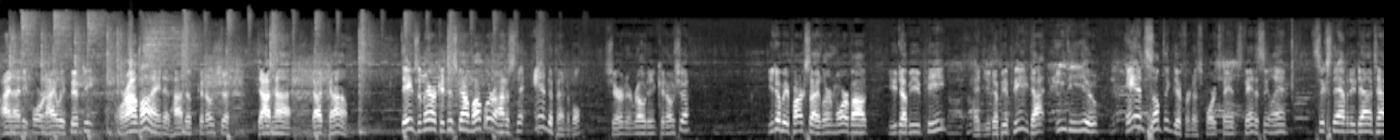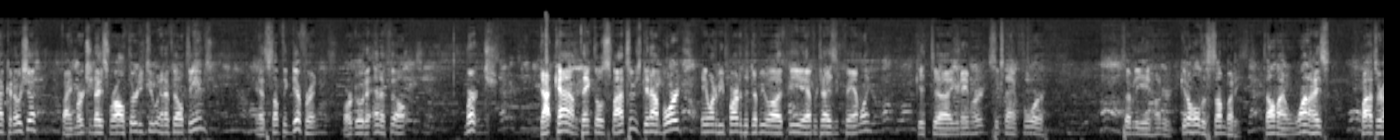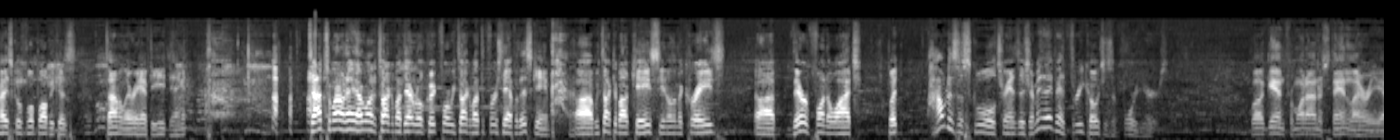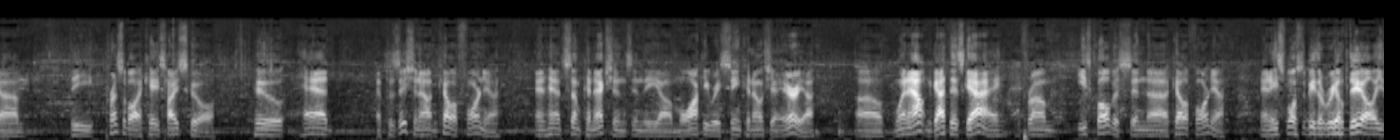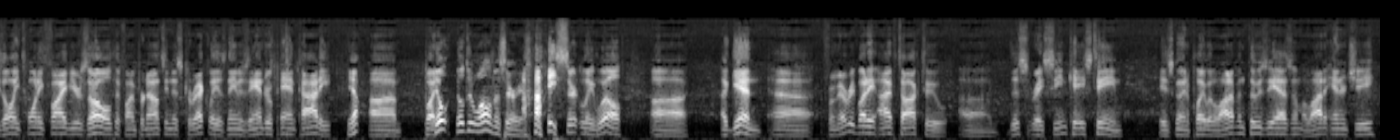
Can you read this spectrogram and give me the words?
I 94 and Highway 50, or online at HondaKenosha.com. Dave's American Discount Muffler, honest and dependable. Sheridan Road in Kenosha. UW Parkside, learn more about UWP at uwp.edu and something different, a sports fans fantasy land, 6th Avenue downtown Kenosha. Find merchandise for all 32 NFL teams and something different, or go to NFL merch.com. Thank those sponsors. Get on board. They want to be part of the WLIP advertising family. Get uh, your name heard. 694 7800. Get a hold of somebody. Tell them I want to sponsor high school football because Tom and Larry have to eat, dang it. Tom, tomorrow night, I want to talk about that real quick before we talk about the first half of this game. Uh, we talked about Case, you know, the McCrays. Uh, they're fun to watch. How does the school transition? I mean, they've had three coaches in four years. Well, again, from what I understand, Larry, um, the principal at Case High School, who had a position out in California and had some connections in the uh, Milwaukee, Racine, Kenosha area, uh, went out and got this guy from East Clovis in uh, California. And he's supposed to be the real deal. He's only 25 years old, if I'm pronouncing this correctly. His name is Andrew Pancotti. Yep. Um, but he'll he'll do well in this area. he certainly will. Uh, again, uh, from everybody I've talked to, uh, this Racine Case team is going to play with a lot of enthusiasm, a lot of energy.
